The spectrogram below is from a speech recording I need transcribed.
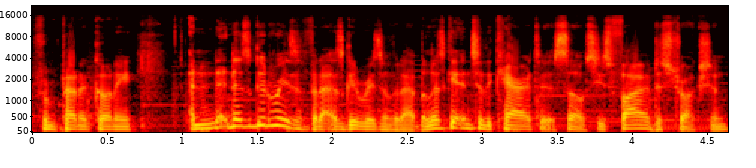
from Penacony and there's a good reason for that there's a good reason for that but let's get into the character itself. She's fire destruction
